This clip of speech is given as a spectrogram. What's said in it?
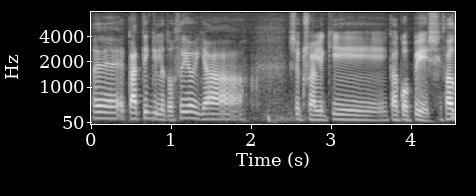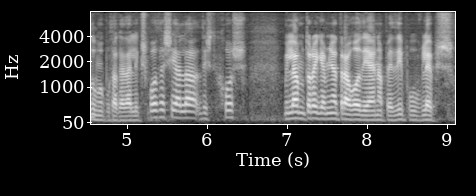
ε, κατήγγειλε το θείο για σεξουαλική κακοποίηση. Θα δούμε που θα καταλήξει η υπόθεση, αλλά δυστυχώς μιλάμε τώρα για μια τραγωδία. Ένα παιδί που βλέπεις.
